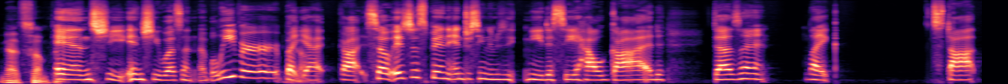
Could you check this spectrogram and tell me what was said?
That's something. and she and she wasn't a believer but Yeah. yet god so it's just been interesting to me to see how god doesn't like stop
